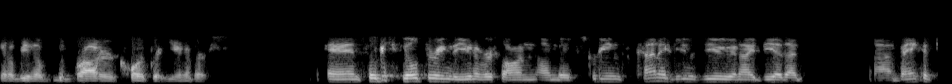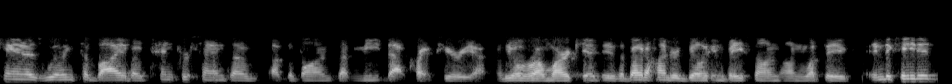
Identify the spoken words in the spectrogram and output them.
It'll be the, the broader corporate universe. And so just filtering the universe on on those screens kind of gives you an idea that uh, Bank of Canada is willing to buy about 10% of, of the bonds that meet that criteria. The overall market is about 100 billion based on, on what they've indicated,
